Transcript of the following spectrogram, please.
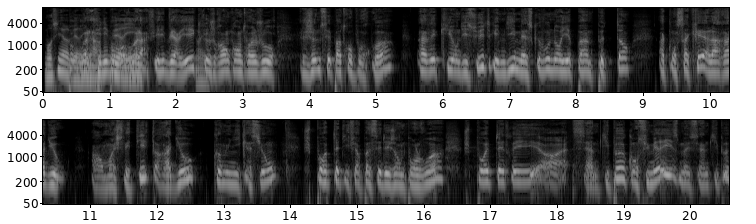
Monseigneur Verrier, Philippe Verrier. Voilà, Philippe Verrier, que je rencontre un jour, je ne sais pas trop pourquoi, avec qui on discute, qui me dit, mais est-ce que vous n'auriez pas un peu de temps à consacrer à la radio? Alors moi, je fais tilt, radio, communication. Je pourrais peut-être y faire passer des gens de Pont-le-Voix. Je pourrais peut-être y... Ah, c'est un petit peu consumérisme, c'est un petit peu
